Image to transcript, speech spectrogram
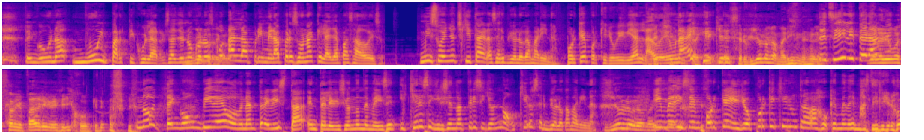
Tengo una muy particular. O sea, yo no Muy conozco particular. a la primera persona que le haya pasado eso. Mi sueño chiquita era ser bióloga marina. ¿Por qué? Porque yo vivía al lado de, una... chiquita, ¿Qué quieres ser? Bióloga marina. Sí, Yo le digo eso a mi padre y me dice, hijo, ¿qué te pasa? No, tengo un video de una entrevista en televisión donde me dicen, ¿y quieres seguir siendo actriz? Y yo, no, quiero ser bióloga marina. Bióloga marina. Y me dicen, ¿por qué? Y yo, porque quiero un trabajo que me dé más dinero.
